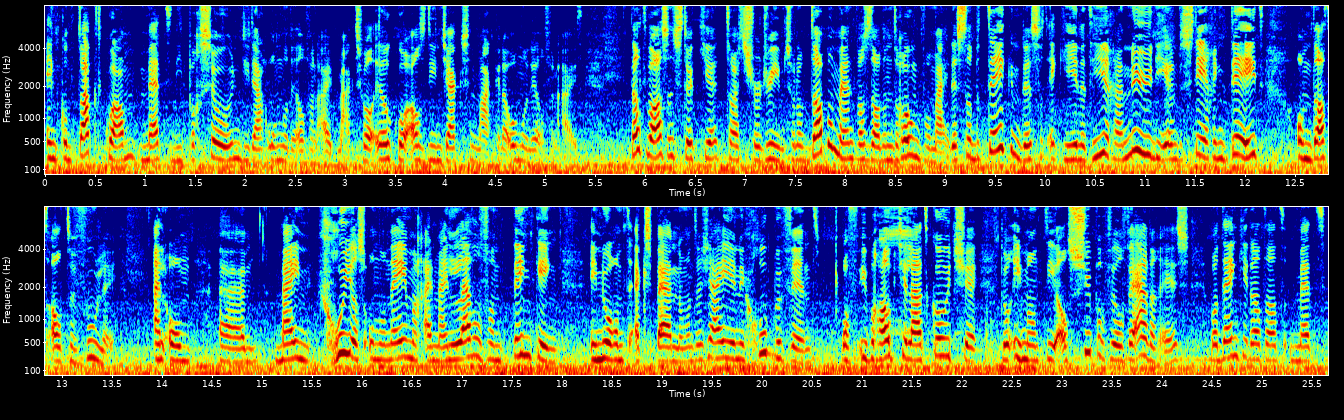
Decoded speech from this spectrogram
in contact kwam met die persoon die daar onderdeel van uitmaakt. Zowel Ilko als Dean Jackson maken daar onderdeel van uit. Dat was een stukje Touch Your Dreams. Want op dat moment was dat een droom voor mij. Dus dat betekent dus dat ik hier in het hier en nu die investering deed om dat al te voelen. En om uh, mijn groei als ondernemer en mijn level van thinking enorm te expanden. Want als jij je in een groep bevindt of überhaupt je laat coachen door iemand die al super veel verder is, wat denk je dat dat met,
